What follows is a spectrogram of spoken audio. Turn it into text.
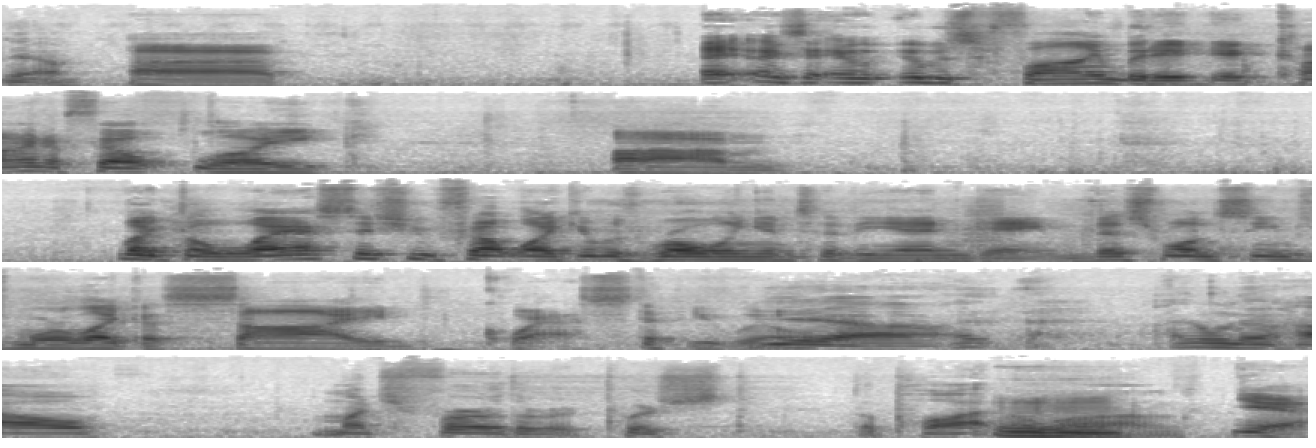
Yeah. Uh, I- I it, it was fine, but it, it kind of felt like, um, like the last issue felt like it was rolling into the end game. This one seems more like a side quest, if you will. Yeah. I, I don't know how much further it pushed the plot Mhm. along. Yeah.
